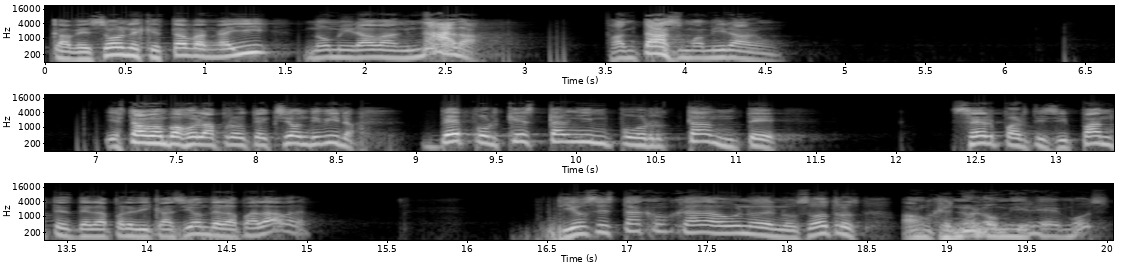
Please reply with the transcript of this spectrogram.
cabezones que estaban allí no miraban nada. Fantasma miraron. Y estaban bajo la protección divina. ¿Ve por qué es tan importante ser participantes de la predicación de la palabra? Dios está con cada uno de nosotros, aunque no lo miremos.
